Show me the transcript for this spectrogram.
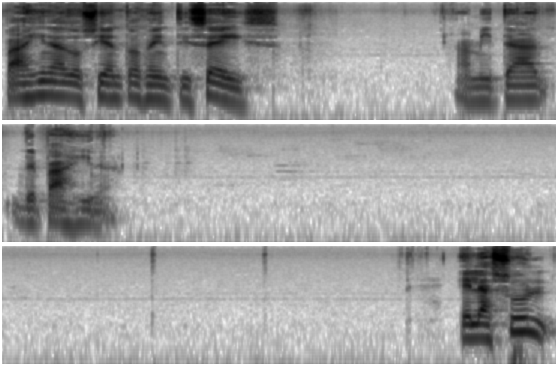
Página 226, a mitad de página. El azul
